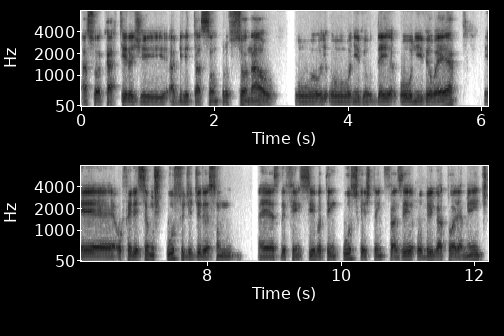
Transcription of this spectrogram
a sua carteira de habilitação profissional, o, o nível D ou nível E. É, oferecemos curso de direção é, defensiva, tem cursos que eles têm que fazer obrigatoriamente.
